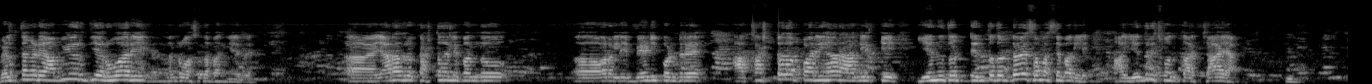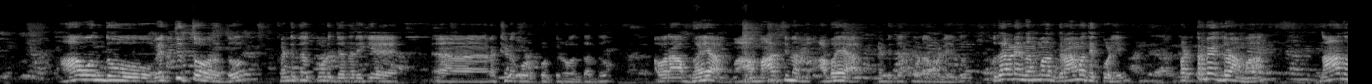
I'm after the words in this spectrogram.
ಬೆಳ್ತಂಗಡಿ ಅಭಿವೃದ್ಧಿಯ ರೂವಾರಿ ಅಂದ್ರೆ ಹೊಸದ ಭಂಗಿಯಿದೆ ಯಾರಾದರೂ ಕಷ್ಟದಲ್ಲಿ ಬಂದು ಅವರಲ್ಲಿ ಬೇಡಿಕೊಂಡ್ರೆ ಆ ಕಷ್ಟದ ಪರಿಹಾರ ಆಗಲಿಕ್ಕೆ ಏನು ದೊಡ್ಡ ಎಂಥ ದೊಡ್ಡವೇ ಸಮಸ್ಯೆ ಬರಲಿ, ಆ ಎದುರಿಸುವಂತಹ ಛಾಯ ಆ ಒಂದು ವ್ಯಕ್ತಿತ್ವ ಅವರದ್ದು. ಖಂಡಿತ ಕೂಡ ಜನರಿಗೆ ರಕ್ಷಣೆ ಕೊಟ್ಟಿರುವಂಥದ್ದು ಅವರ ಭಯ, ಆ ಮಾತಿನ ಅಭಯ ಖಂಡಿತ ಕೂಡ ಒಳ್ಳೆಯದು. ಉದಾಹರಣೆ ನಮ್ಮ ಗ್ರಾಮ ತೆಕ್ಕೊಳ್ಳಿ. ಪಟ್ಟಮೆ ಗ್ರಾಮ. ನಾನು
